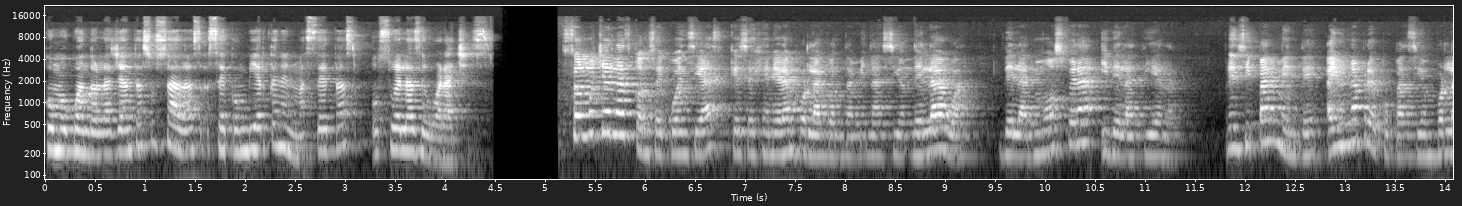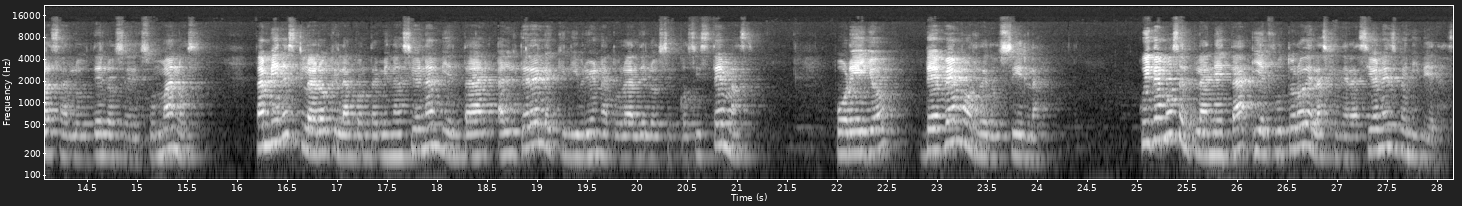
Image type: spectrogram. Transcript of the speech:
como cuando las llantas usadas se convierten en macetas o suelas de guaraches. Son muchas las consecuencias que se generan por la contaminación del agua, de la atmósfera y de la tierra. Principalmente hay una preocupación por la salud de los seres humanos. También es claro que la contaminación ambiental altera el equilibrio natural de los ecosistemas. Por ello, debemos reducirla. Cuidemos el planeta y el futuro de las generaciones venideras.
